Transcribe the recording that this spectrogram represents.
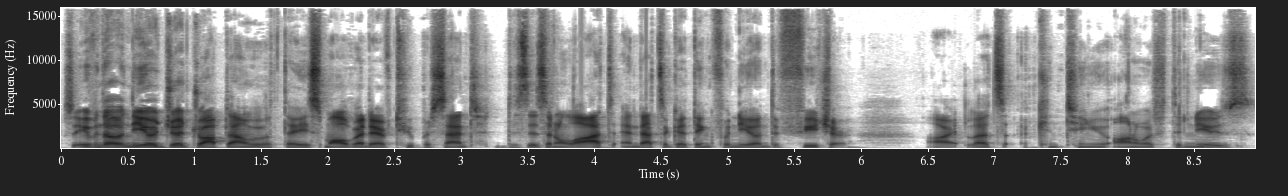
So even though NIO did drop down with a small red of 2%, this isn't a lot. And that's a good thing for NIO in the future. All right, let's continue onwards with the news.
